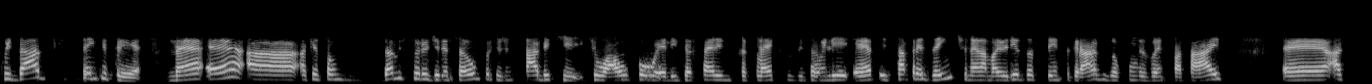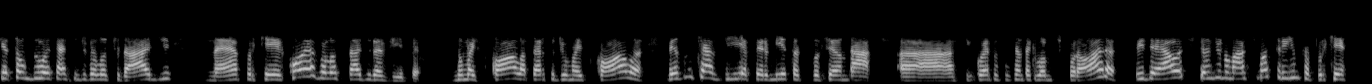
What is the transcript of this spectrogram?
cuidados que tem que ter, né? É a, a questão da mistura de direção, porque a gente sabe que, que o álcool ele interfere nos reflexos, então ele é, está presente né, na maioria dos acidentes graves ou com lesões fatais. É, a questão do excesso de velocidade, né? Porque qual é a velocidade da vida? Numa escola, perto de uma escola, mesmo que a via permita você andar a 50, 60 km por hora, o ideal é que você ande no máximo a 30, porque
